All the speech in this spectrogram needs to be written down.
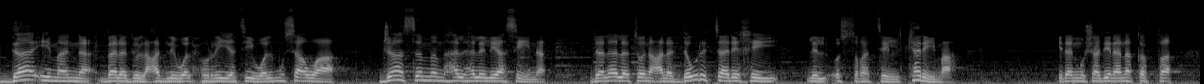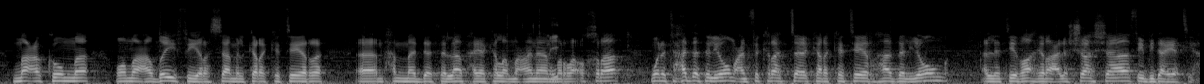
دائما بلد العدل والحرية والمساواة. جاسم مهلهل الياسين دلالة على الدور التاريخي للأسرة الكريمة. إذا مشاهدينا نقف معكم ومع ضيفي رسام الكاريكاتير آه، محمد ثلاب. حياك الله معنا مرة أخرى. ونتحدث اليوم عن فكرة كاريكاتير هذا اليوم التي ظاهرة على الشاشة في بدايتها.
